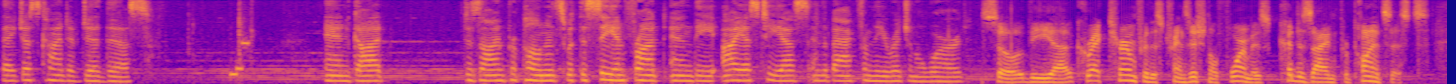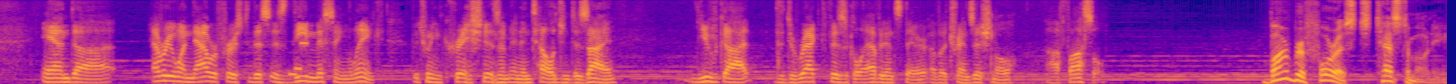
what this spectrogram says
they just kind of did this and got design proponents with the C in front and the ISTS in the back from the original word. So the uh, correct term for this transitional form is cdesign proponentsists. And uh, everyone now refers to this as the missing link between creationism and intelligent design. You've got the direct physical evidence there of a transitional uh, fossil. Barbara Forrest's testimony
